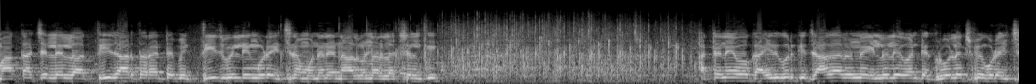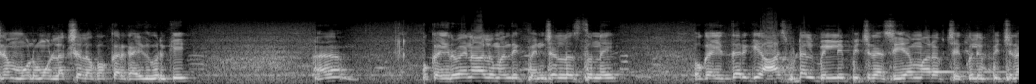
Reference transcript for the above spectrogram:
మా అక్క చెల్లెళ్ళు తీజ్ ఆడతారంటే మీకు తీజ్ బిల్డింగ్ కూడా ఇచ్చినాం మొన్ననే నాలుగున్నర లక్షలకి. అట్టనే ఒక ఐదుగురికి జాగాలు ఇల్లు లేవంటే గృహలక్ష్మి కూడా ఇచ్చినాం. మూడు మూడు లక్షలు ఒక్కొక్కరికి ఐదుగురికి. ఒక ఇరవై నాలుగు మందికి పెన్షన్లు వస్తున్నాయి. ఒక ఇద్దరికి హాస్పిటల్ బిల్లు ఇప్పించిన సీఎంఆర్ఎఫ్ చెక్కులు ఇప్పించిన.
